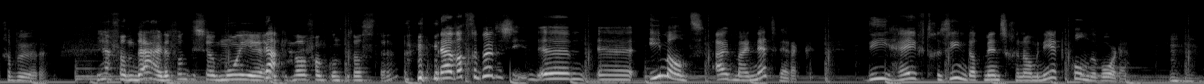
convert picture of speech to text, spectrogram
gebeuren. Ja, vandaar. Dat vond ik dus zo mooi. Ja. Ik hou van contrasten. Nou, wat gebeurt is, uh, uh, iemand uit mijn netwerk, die heeft gezien dat mensen genomineerd konden worden. Mm -hmm.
